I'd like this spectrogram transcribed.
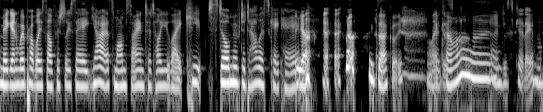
Megan would probably selfishly say, "Yeah, it's mom's sign to tell you like keep still move to Dallas, KK." Yeah. Exactly. I'm Like, just- come on. I'm just kidding. Mm,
